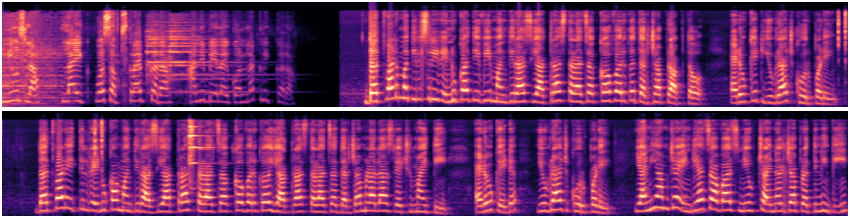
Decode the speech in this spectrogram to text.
न्यूजला लाइक व सबस्क्राईब करा आणि बेल आयकॉनला क्लिक करा. दत्तवाडमधील श्री रेणुका देवी मंदिरास यात्रास्थळाचा क वर्ग दर्जा प्राप्त. ॲडव्होकेट युवराज घोरपडे. दत्तवाड येथील रेणुका मंदिरास यात्रास्थळाचा क वर्ग यात्रास्थळाचा दर्जा मिळाला असल्याची माहिती ॲडव्होकेट युवराज घोरपडे यांनी आमच्या इंडियाचा आवाज न्यूज चॅनलच्या प्रतिनिधी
